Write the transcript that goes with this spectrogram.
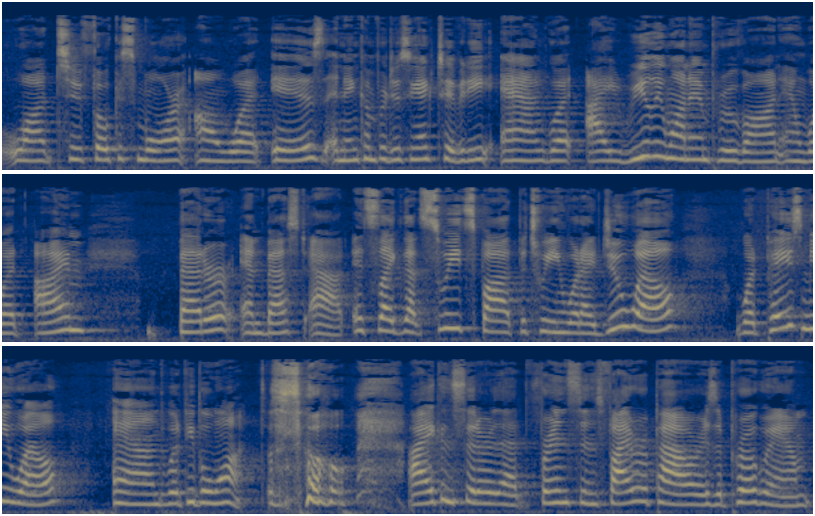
want to focus more on what is an income producing activity and what I really want to improve on and what I'm better and best at. It's like that sweet spot between what I do well, what pays me well, and what people want. So I consider that, for instance, Fiber Power is a program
